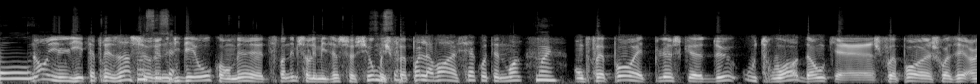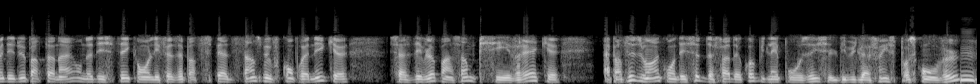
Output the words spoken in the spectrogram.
non, il, était présent sur une vidéo qu'on met euh, disponible sur les médias sociaux, mais je ne pouvais pas l'avoir assis à côté de moi. On On pouvait pas être plus que deux ou trois, donc euh, je pouvais pas choisir un des deux partenaires. On a décidé qu'on les faisait participer à distance, mais vous comprenez que ça se développe ensemble, puis c'est vrai que à partir du moment qu'on décide de faire de quoi puis de l'imposer, c'est le début de la fin, c'est pas ce qu'on veut. Mm.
